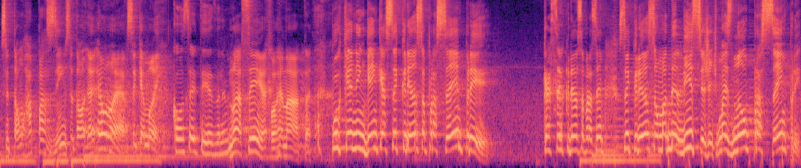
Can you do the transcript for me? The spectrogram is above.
você tá um rapazinho, você tá. Um... É, é, ou não é? Você que é mãe? Com certeza, né? Não é assim, ô Renata? Porque ninguém quer ser criança para sempre. Quer ser criança para sempre? Ser criança é uma delícia, gente, mas não para sempre.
